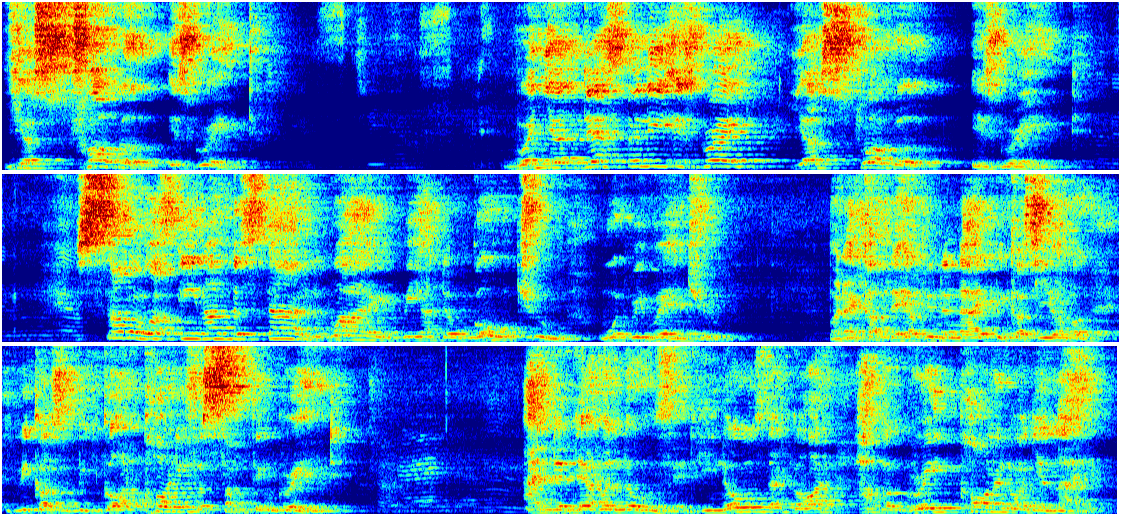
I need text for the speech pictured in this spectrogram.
your struggle is great. When your destiny is great, your struggle is great. Some of us didn't understand why we had to go through what we went through. But I come to help you tonight because you have a because God called you for something great. And the devil knows it. He knows that God have a great calling on your life.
